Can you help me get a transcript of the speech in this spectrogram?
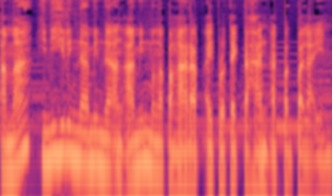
Ama, hinihiling namin na ang aming mga pangarap ay protektahan at pagpalain.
